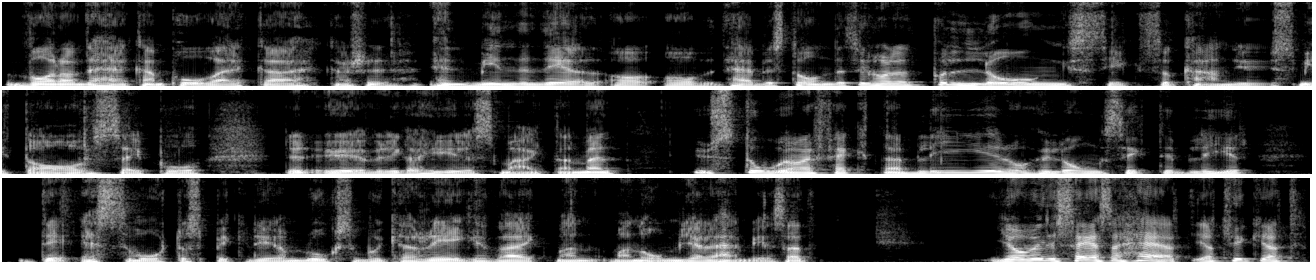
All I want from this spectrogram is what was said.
varav det här kan påverka kanske en mindre del av, av det här beståndet. Så att på lång sikt så kan det ju smitta av sig på den övriga hyresmarknaden. Men hur stora effekterna blir och hur långsiktigt det blir, det är svårt att spekulera om. också på vilka regelverk man, man omger det här med. Så att jag vill säga så här att jag tycker att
